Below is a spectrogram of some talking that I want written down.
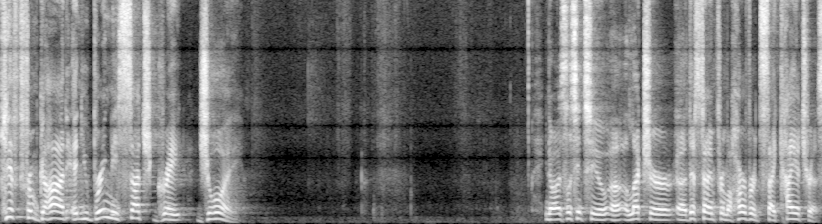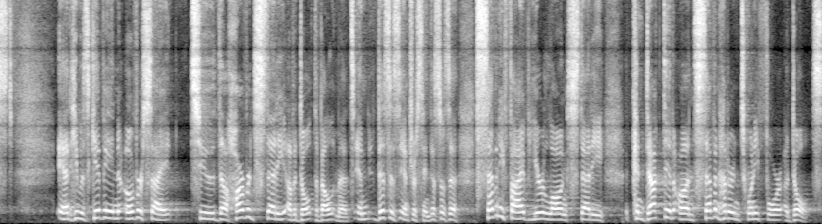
gift from God, and you bring me such great joy. You know, I was listening to a lecture, uh, this time from a Harvard psychiatrist, and he was giving oversight to the Harvard study of adult development. And this is interesting. This was a 75 year long study conducted on 724 adults.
